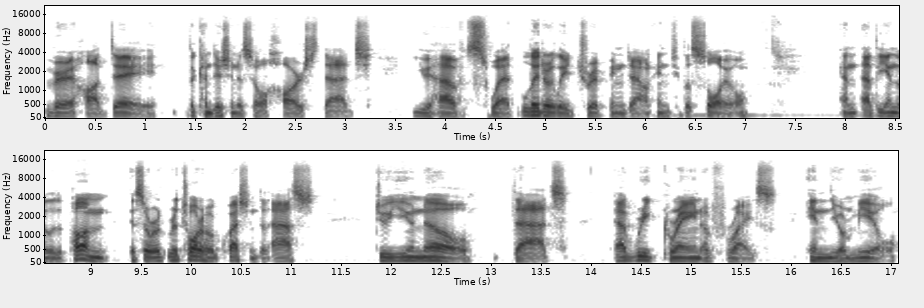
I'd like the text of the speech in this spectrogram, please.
very hot day, the condition is so harsh that you have sweat literally dripping down into the soil. And at the end of the poem, it's a rhetorical question that asks Do you know that every grain of rice in your meal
